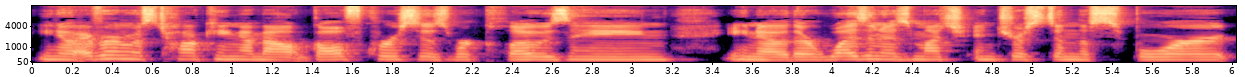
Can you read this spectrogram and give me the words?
you know, everyone was talking about golf courses were closing, you know, there wasn't as much interest in the sport.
